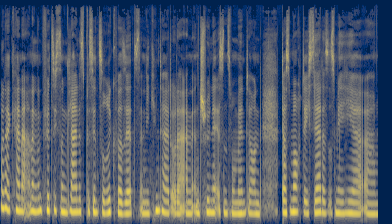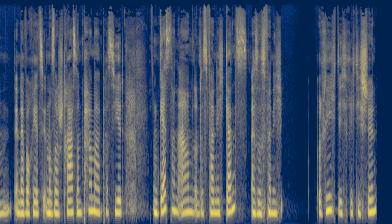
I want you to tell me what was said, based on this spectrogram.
Oder keine Ahnung, und fühlt sich so ein kleines bisschen zurückversetzt in die Kindheit oder an, an schöne Essensmomente. Und das mochte ich sehr. Das ist mir hier ähm, in der Woche jetzt in unserer Straße ein paar Mal passiert. Und gestern Abend, und das fand ich ganz, also das fand ich richtig, richtig schön,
